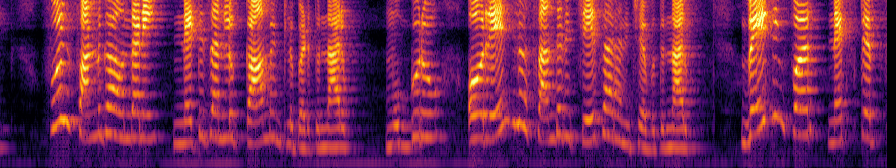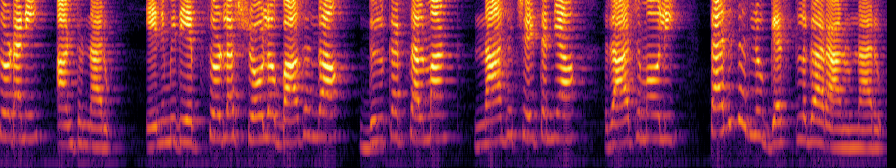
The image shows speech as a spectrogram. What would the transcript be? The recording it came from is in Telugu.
ఫుల్ ఫన్గా ఉందని నెటిజన్లు కామెంట్లు పెడుతున్నారు. ముగ్గురు ఓ రేంజ్లో సందడి చేశారని చెబుతున్నారు. వెయిటింగ్ ఫర్ నెక్స్ట్ ఎపిసోడ్ అని అంటున్నారు. ఎనిమిది ఎపిసోడ్ల షోలో భాగంగా దుల్కర్ సల్మాన్ నాగ చైతన్య రాజమౌళి తదితరులు గెస్ట్లుగా రానున్నారు.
